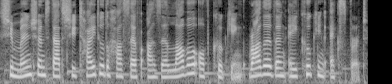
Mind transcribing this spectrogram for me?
she mentioned that she titled herself as a lover of cooking rather than a cooking expert.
